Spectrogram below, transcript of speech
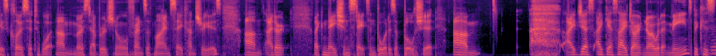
is closer to what um, most Aboriginal friends of mine say country is. Um, I don't like nation states and borders are bullshit. Um, I just I guess I don't know what it means because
